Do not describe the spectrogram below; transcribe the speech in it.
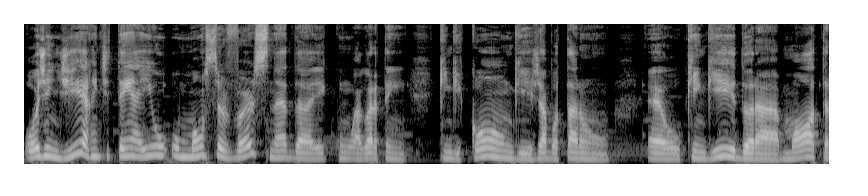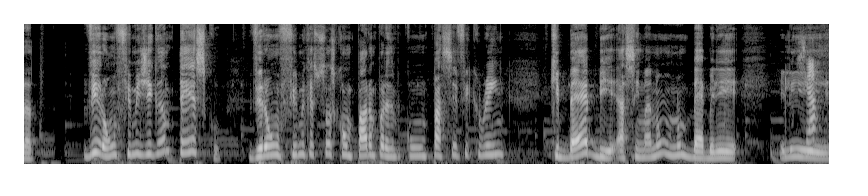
Hoje em dia a gente tem aí o, o Monsterverse, né? Daí com, agora tem King Kong, já botaram é, o King Ghidorah, Mothra. Virou um filme gigantesco. Virou um filme que as pessoas comparam, por exemplo, com Pacific Rim que bebe, assim, mas não, não bebe, ele, ele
